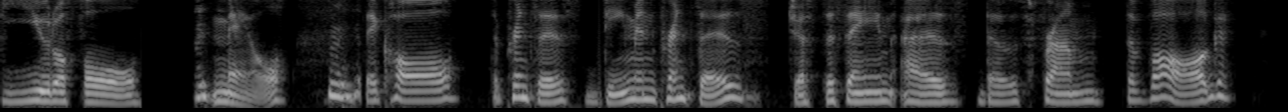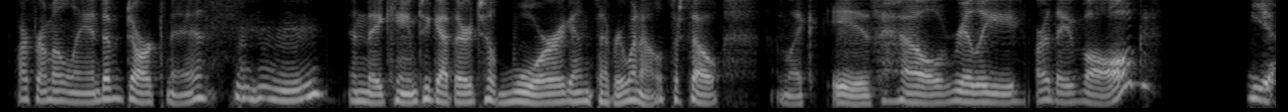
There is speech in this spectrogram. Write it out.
beautiful Mhm. male. Mhm. They call the princes demon princes, just the same as those from the Valg are from a land of darkness Mhm. and they came together to war against everyone else. So I'm like, is hell really, are they Valg? Yeah.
